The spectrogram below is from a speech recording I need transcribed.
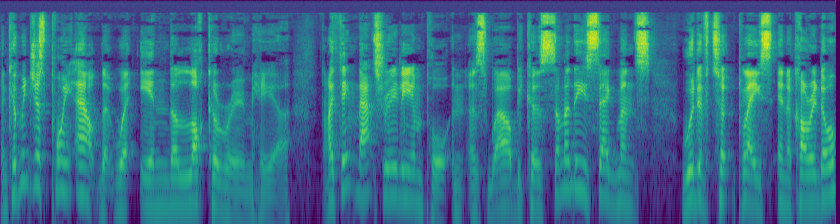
And can we just point out that we're in the locker room here? I think that's really important as well because some of these segments would have took place in a corridor.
